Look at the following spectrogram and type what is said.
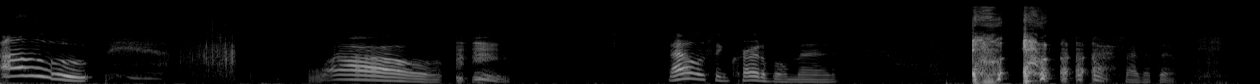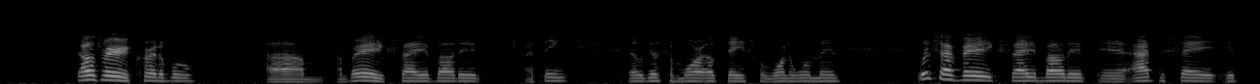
go. Wow. that was incredible, man. Sorry about that that was very incredible. Um, I'm very excited about it. I think it'll give some more updates for Wonder Woman, which I'm very excited about it. And I have to say, it's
